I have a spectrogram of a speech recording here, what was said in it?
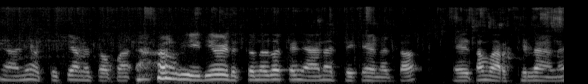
ഞാൻ ഒറ്റയ്ക്കാണ് കേട്ടോ വീഡിയോ എടുക്കുന്നതൊക്കെ ഞാൻ ഒറ്റയ്ക്കാണ് കേട്ടോ ഏട്ടൻ വർക്കിലാണ്.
